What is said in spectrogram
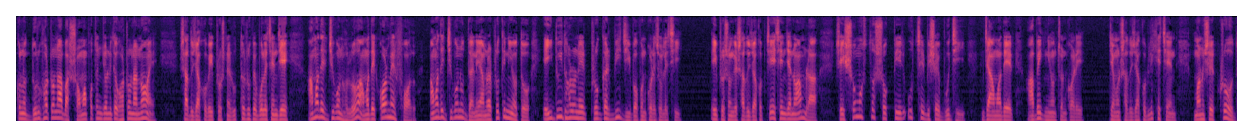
কোনো দুর্ঘটনা বা সমাপতনজনিত ঘটনা নয়। সাধু জাকব এই প্রশ্নের উত্তর রূপে বলেছেন যে, আমাদের জীবন হলো আমাদের কর্মের ফল। আমাদের জীবন উদ্যানে আমরা প্রতিনিয়ত এই দুই ধরনের প্রজ্ঞার বীজই বপন করে চলেছি। এই প্রসঙ্গে সাধু জাকব চেয়েছেন যেন আমরা সেই সমস্ত শক্তির উৎসের বিষয়ে বুঝি, যা আমাদের আবেগ নিয়ন্ত্রণ করে। যেমন সাধু জাকব লিখেছেন, মানুষের ক্রোধ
